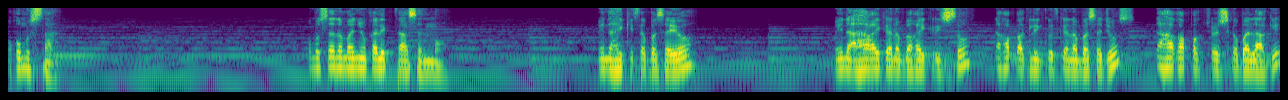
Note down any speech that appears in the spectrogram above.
O kumusta? Kumusta naman yung kaligtasan mo? May nakikita ba sa'yo? May naahakay ka na ba kay Kristo? Nakapaglingkod ka na ba sa Diyos? Nakakapag-church ka ba lagi?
